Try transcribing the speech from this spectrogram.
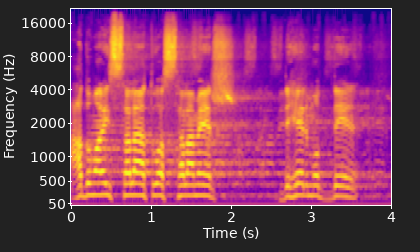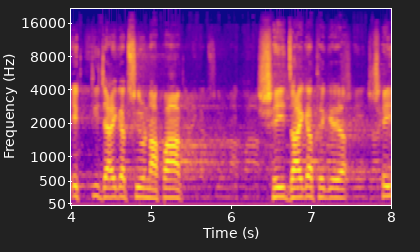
আদম আলাই সালামের দেহের মধ্যে একটি জায়গা ছিল নাপাক সেই জায়গা থেকে সেই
